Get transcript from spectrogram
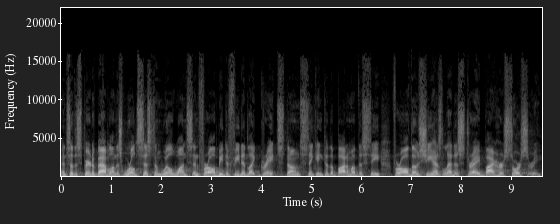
And so the spirit of Babylon, this world system, will once and for all be defeated like great stones sinking to the bottom of the sea for all those she has led astray by her sorcery.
